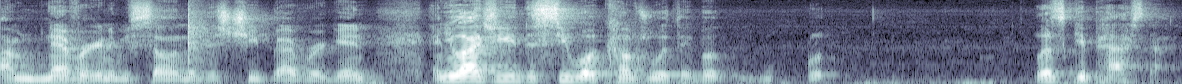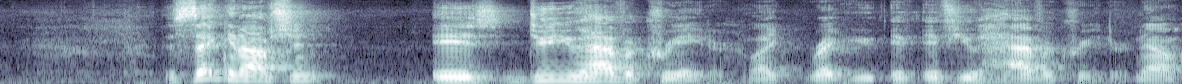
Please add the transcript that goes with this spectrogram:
I'm never going to be selling it this cheap ever again, and you'll actually get to see what comes with it. But let's get past that. The second option is do you have a creator? Like, right, you, if, if you have a creator. Now,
